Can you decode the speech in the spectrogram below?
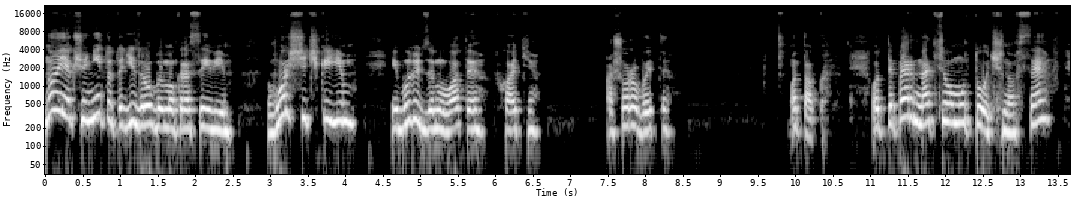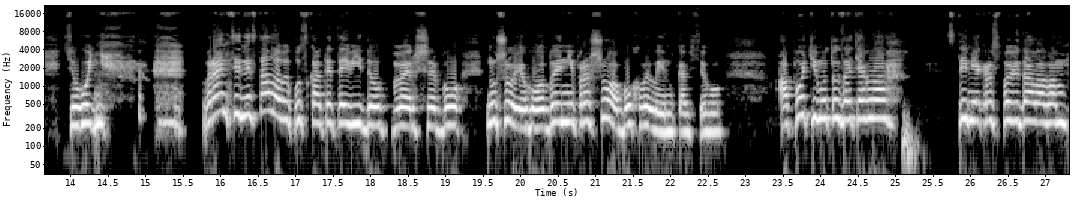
Ну, а якщо ні, то тоді зробимо красиві горщички їм і будуть зимувати в хаті. А що робити? Отак. От тепер на цьому точно все. Сьогодні Вранці не стала випускати те відео перше, бо ну що його, аби ні про що, або хвилинка всього. А потім ото затягла з тим, як розповідала вам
